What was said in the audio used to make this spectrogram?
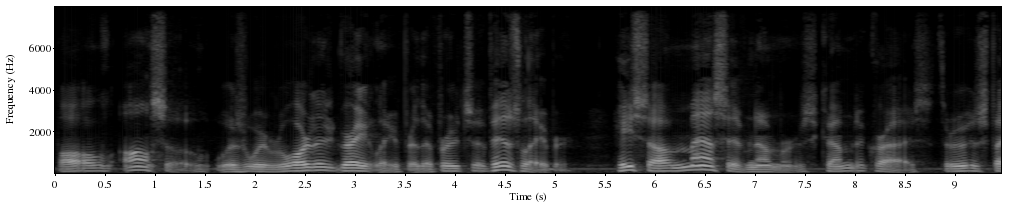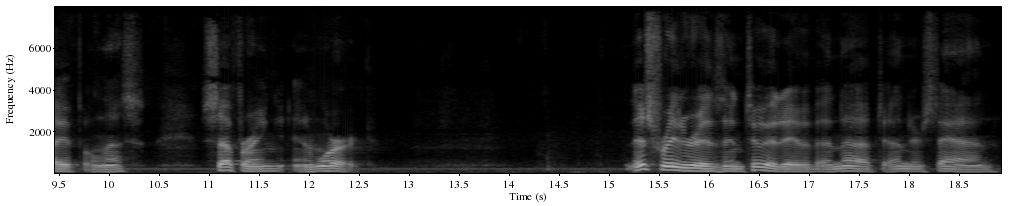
Paul also was rewarded greatly for the fruits of his labor. He saw massive numbers come to Christ through his faithfulness, suffering, and work. This reader is intuitive enough to understand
